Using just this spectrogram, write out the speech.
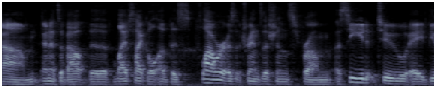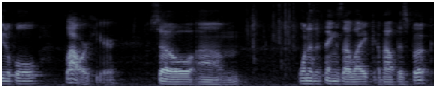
um, and it's about the life cycle of this flower as it transitions from a seed to a beautiful flower here. So, um, one of the things I like about this book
